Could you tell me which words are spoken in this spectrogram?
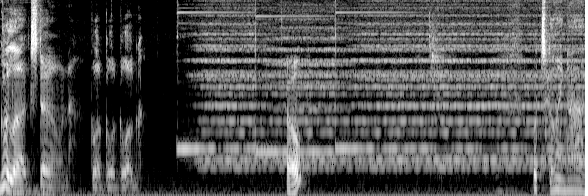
Gulug stone. Glug glug glug. Oh? What's going on?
